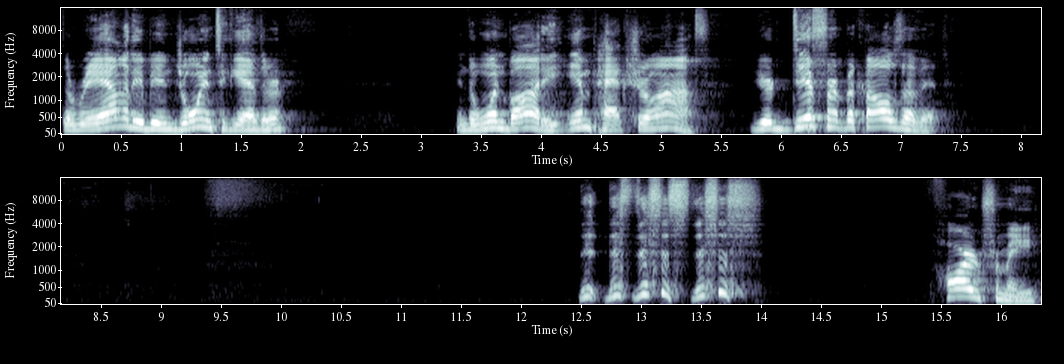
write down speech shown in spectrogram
the reality of being joined together into one body impacts your life. You're different because of it. This, this is this is hard for me,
